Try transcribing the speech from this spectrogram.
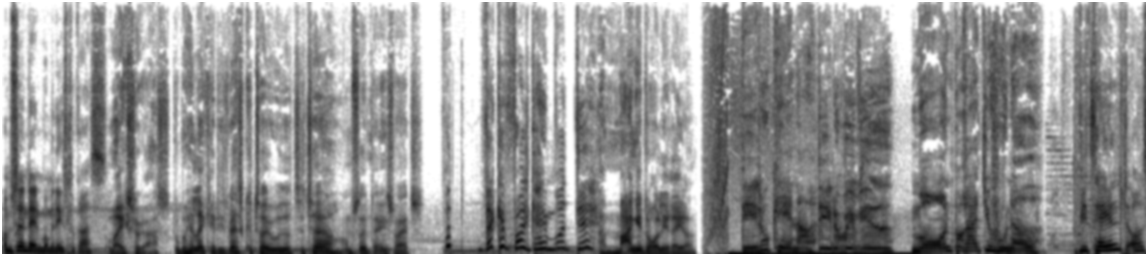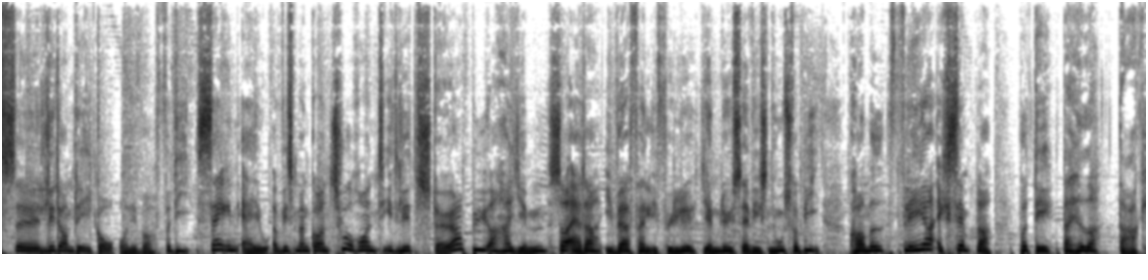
Om søndagen må man ikke slå græs. Du må ikke slå græs. Du må heller ikke have dit vasketøj ude til tørre om søndagen i Schweiz. Hvad kan folk have imod det? Der er mange dårlige regler. Det du kender, det du vil vide. Morgen på Radio 100. Vi talte også øh, lidt om det i går, Oliver, fordi sagen er jo, at hvis man går en tur rundt i de lidt større byer herhjemme, så er der, i hvert fald ifølge Hjemløsavisen Hus Forbi, kommet flere eksempler på det, der hedder dark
